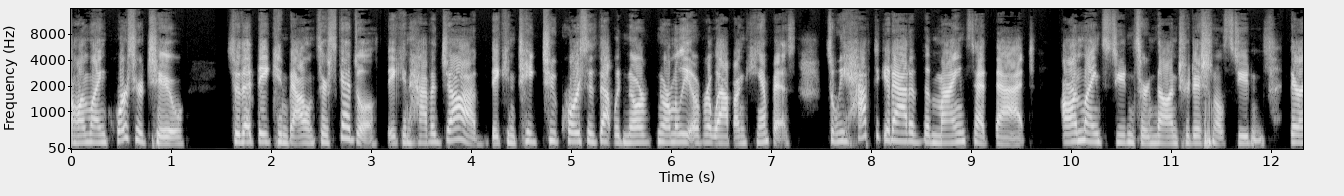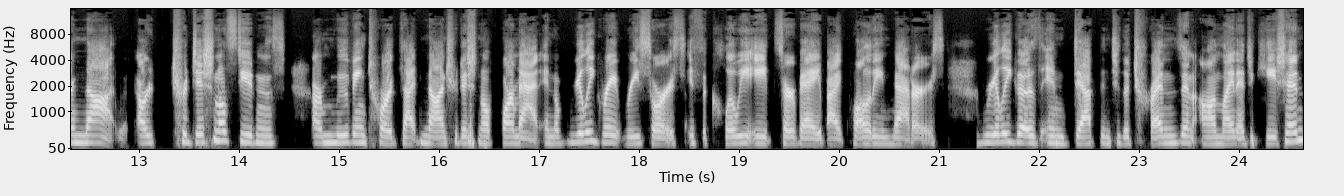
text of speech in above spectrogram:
online course or two so that they can balance their schedule. They can have a job. They can take two courses that would nor- normally overlap on campus. So we have to get out of the mindset that online students are non traditional students. They're not. Our traditional students are moving towards that non traditional format. And a really great resource is the CHLOE 8 survey by Quality Matters, really goes in depth into the trends in online education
